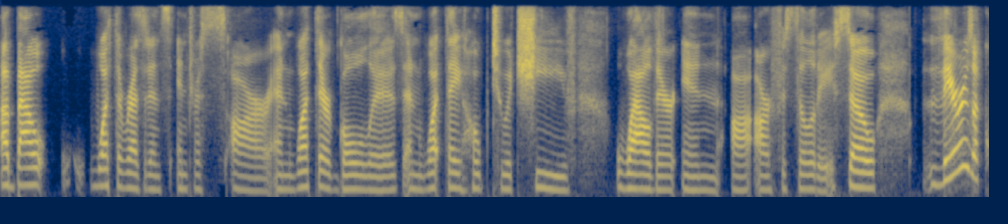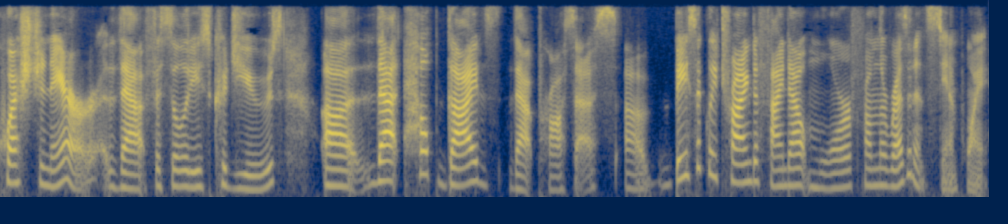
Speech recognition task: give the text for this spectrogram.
about what the residents' interests are and what their goal is and what they hope to achieve while they're in uh, our facility. So there is a questionnaire that facilities could use uh, that help guides that process. Uh, basically, trying to find out more from the resident's standpoint.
